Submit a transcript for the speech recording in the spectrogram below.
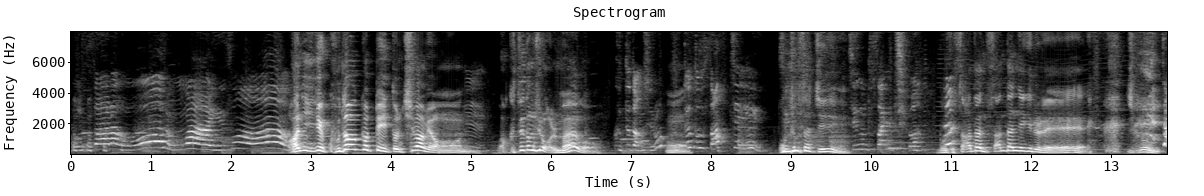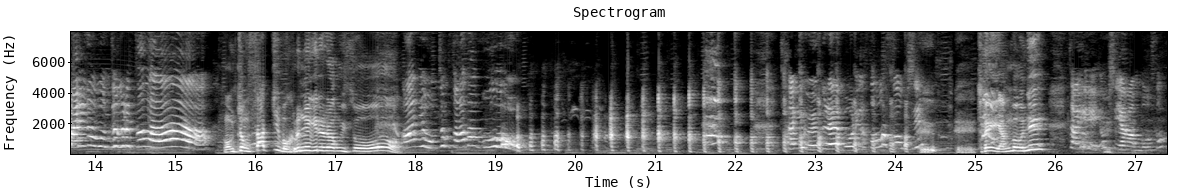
못 살아, 너 정말 이수아. 아니 이게 고등학교 때 있던 치마면 응. 와 그때 당시로 얼마야 이거? 그때 당시로? 어. 그때도 쌌지. 엄청 쌌지. 지금도 싸겠지만. 뭐 이렇게 싸단 싼단 얘기를 해. 지금 자기가 먼저 그랬잖아. 엄청 쌌지 뭐 그런 얘기를 하고 있어. 아니 엄청 싸다고. 자기 왜 그래? 머리가 썩었어 혹시? 자기 약 먹었니? 자기 혹시 약 안 먹었어?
